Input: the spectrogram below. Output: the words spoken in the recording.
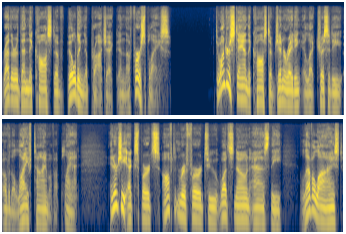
rather than the cost of building the project in the first place. To understand the cost of generating electricity over the lifetime of a plant, energy experts often refer to what's known as the levelized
